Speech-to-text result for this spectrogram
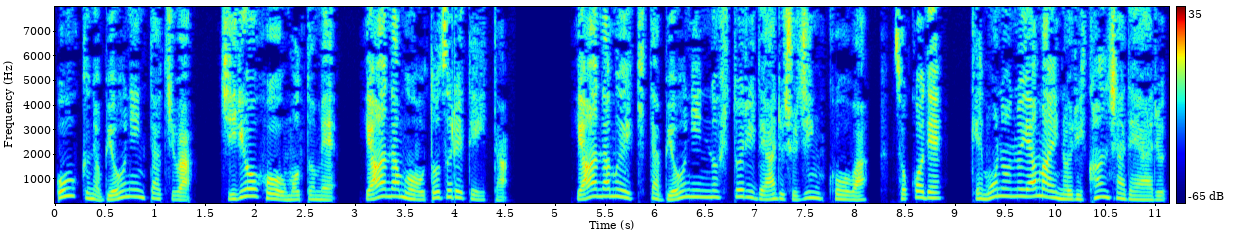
多くの病人たちは治療法を求め、ヤーナムを訪れていた。ヤーナムへ来た病人の一人である主人公は、そこで、獣の病の罹患者である、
